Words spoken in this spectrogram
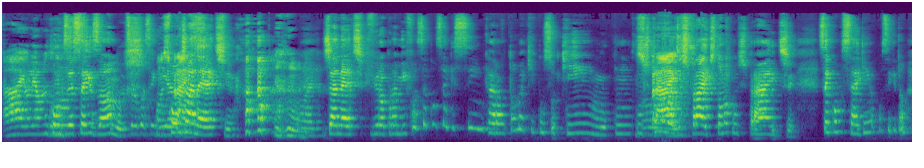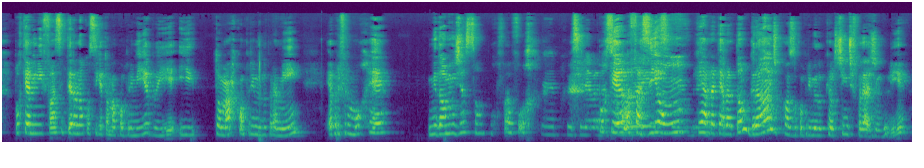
Ah, eu lembro com disso. 16 anos. Com conseguia. Com Sprite. Janete. Olha. Janete virou pra mim e falou: Você consegue sim, Carol. Toma aqui com suquinho, com, com Sprite. Sprite, toma com Sprite. Você consegue, eu consegui tomar. Porque a minha infância inteira eu não conseguia tomar comprimido e, e tomar comprimido pra mim, eu prefiro morrer. Me dá uma injeção, por favor. É, porque você lembra da Porque ela mãe, fazia você um lembra- quebra-quebra tão grande por causa do comprimido, porque eu tinha dificuldade de engolir,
